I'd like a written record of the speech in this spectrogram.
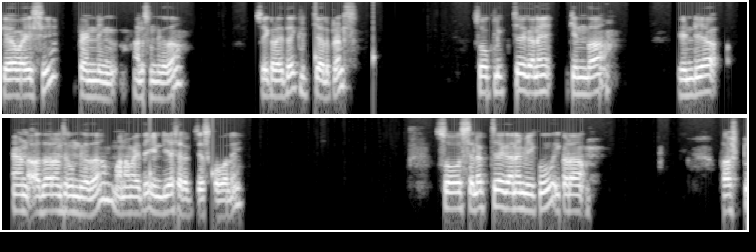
కేవైసీ పెండింగ్ అని ఉంది కదా? సో ఇక్కడైతే క్లిక్ చేయాలి ఫ్రెండ్స్. సో క్లిక్ చేయగానే కింద ఇండియా అండ్ అదర్ అని ఉంది కదా? మనమైతే ఇండియా సెలెక్ట్ చేసుకోవాలి. సో సెలెక్ట్ చేయగానే మీకు ఇక్కడ ఫస్ట్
